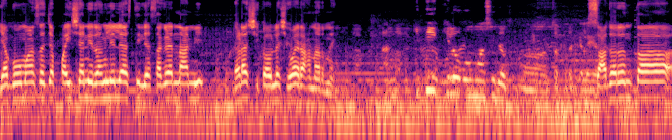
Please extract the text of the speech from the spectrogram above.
या गोमांसाच्या पैशांनी रंगलेले असतील या सगळ्यांना आम्ही धडा शिकवल्याशिवाय राहणार नाही. किती किलो गोमांस जप्त केलं? साधारणतः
